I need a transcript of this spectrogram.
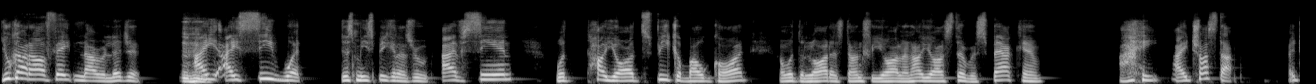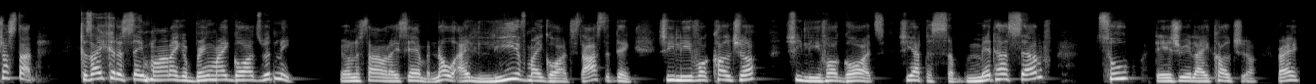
You gotta have faith in that religion. Mm-hmm. I I see what this me speaking as Ruth. I've seen what how y'all speak about God and what the Lord has done for y'all and how y'all still respect him. I I trust that. I trust that. Because I could have said, man, I could bring my gods with me. You understand what I'm saying? But no, I leave my gods. That's the thing. She leave her culture. She leave her gods. She had to submit herself to the Israelite culture, right?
